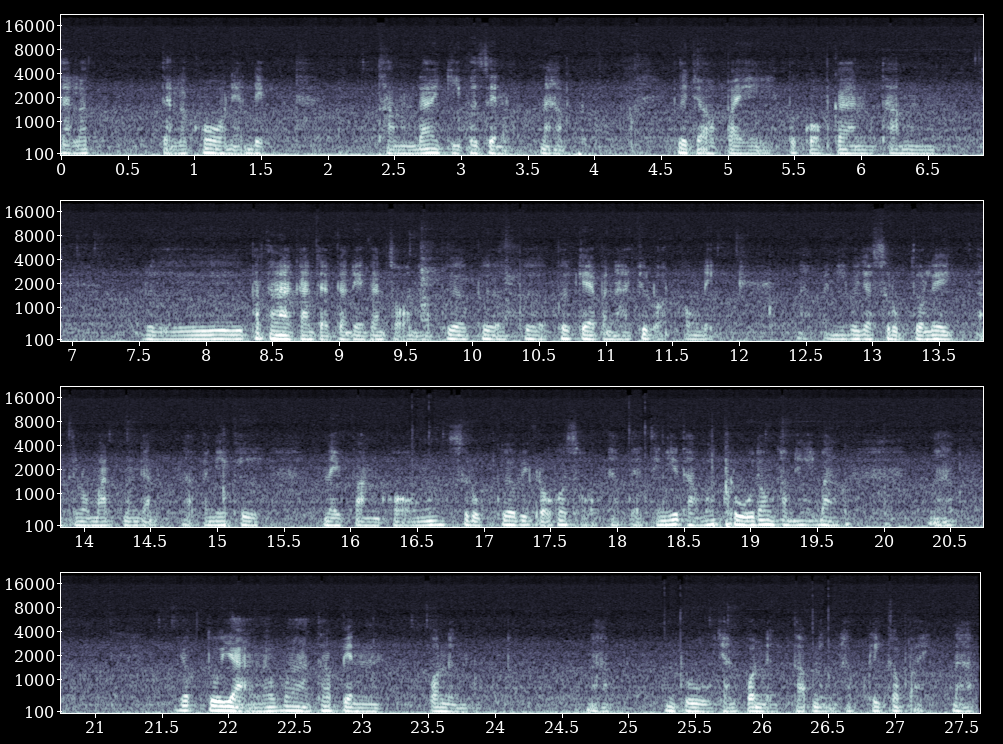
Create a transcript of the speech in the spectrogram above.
แต่ละแต่ละข้อเนี่ยเด็ก ทำได้กี่เปอร์เซ็นต์นะครับ เพื่อจะเอาไปประกอบการทำหรือพัฒนาการจัดการเรียนการสอนครับเพื่อเพื่อเพื่อเพื่อแก้ปัญหาจุดอ่อนของเด็กนะครับอันนี้ก็จะสรุปตัวเลขอัตโนมัติเหมือนกันนะครับอันนี้คือในฝั่งของสรุปเพื่อวิเคราะห์ข้อสอบนะแต่ทีนี้ถามว่าครูต้องทำยังไงบ้างนะครับ ยกตัวอย่างนะว่าถ้าเป็นป .1 นะครับคุณครูชั้นป .1 ทับ1ครับ คลิกเข้าไปนะครับ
